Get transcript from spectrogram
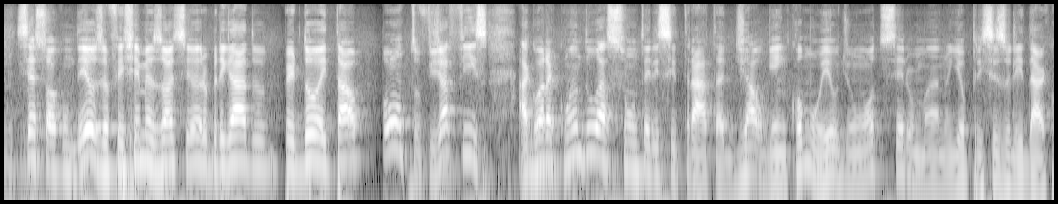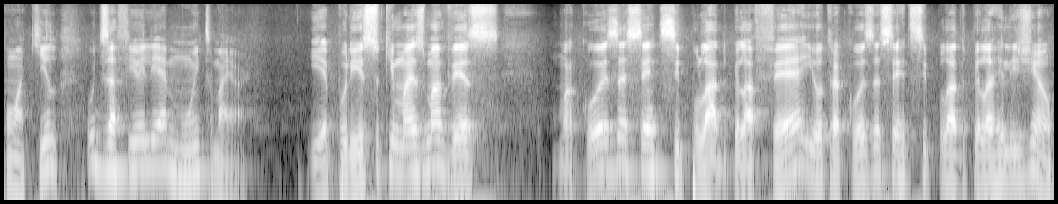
Uhum. Se é só com Deus, eu fechei meus olhos, Senhor, obrigado, perdoa e tal, ponto, já fiz. Agora, quando o assunto ele se trata de alguém como eu, de um outro ser humano, e eu preciso lidar com aquilo, o desafio ele é muito maior. E é por isso que, mais uma vez, uma coisa é ser discipulado pela fé e outra coisa é ser discipulado pela religião.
